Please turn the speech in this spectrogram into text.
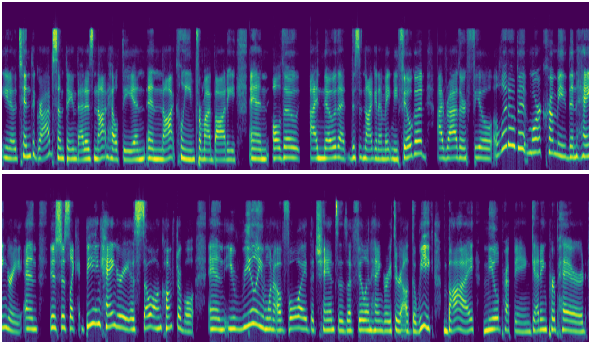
you know, tend to grab something that is not healthy and and not clean for my body. And although I know that this is not going to make me feel good. I'd rather feel a little bit more crummy than hangry. And it's just like being hangry is so uncomfortable. And you really want to avoid the chances of feeling hangry throughout the week by meal prepping, getting prepared,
